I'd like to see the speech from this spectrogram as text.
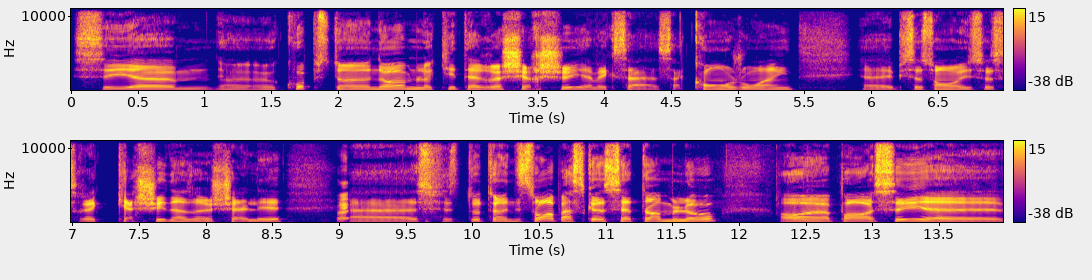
C'est euh, un, couple, c'est un homme qui était recherché avec sa, conjointe. Euh, puis se sont, ils se seraient cachés dans un chalet. Euh, c'est toute une histoire parce que cet homme-là a un passé euh,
